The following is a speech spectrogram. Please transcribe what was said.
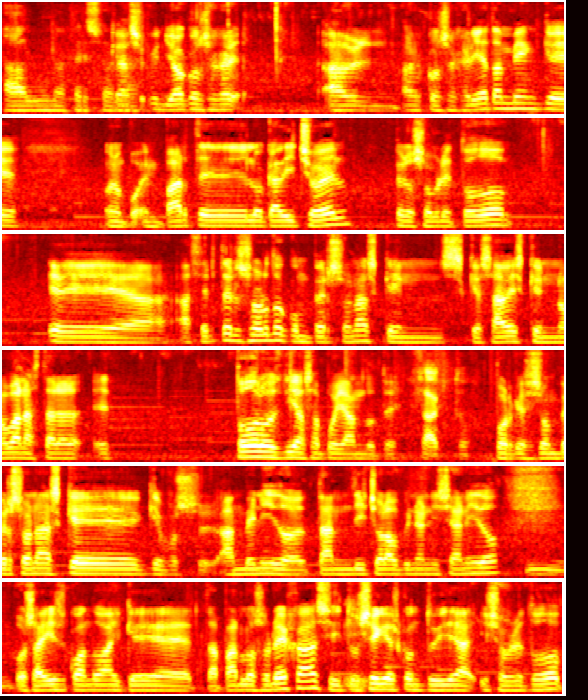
a alguna persona? Yo aconsejaría, al- aconsejaría también que, bueno, po- en parte lo que ha dicho él, pero sobre todo eh, hacerte el sordo con personas que, que sabes que no van a estar eh, todos los días apoyándote. Exacto. Porque si son personas que, que, pues, han venido, te han dicho la opinión y se han ido, Mm. pues ahí es cuando hay que tapar las orejas y tú Sí. sigues con tu idea. Y sobre todo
